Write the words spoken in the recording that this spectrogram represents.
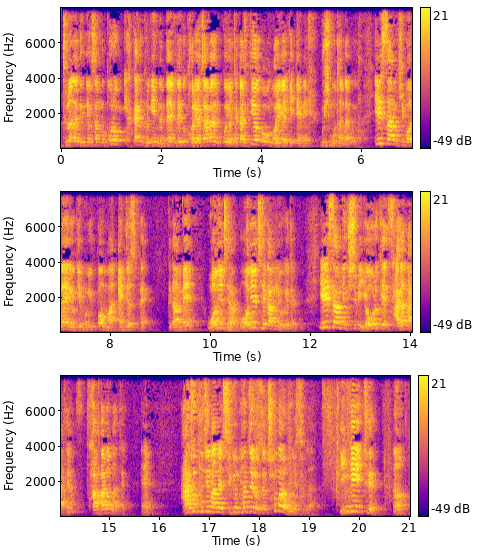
드러난 능력상 뭐 뽀록 약간 그런 게 있는데 그래도 거리가 짧아졌고 여태까지 뛰어본 거리가 있기 때문에 무시 못한다고요. 1-3 기본에 여기 뭐 6번만 엔저 스펙 그 다음에 원일 체강 원일 체강이 요게 되고 1-3 62 요렇게 4강 같아요. 4파전 같아요. 예? 아주 푸짐한을 지금 현재로서는 충만을 보고 있습니다. 인게이트, 어?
